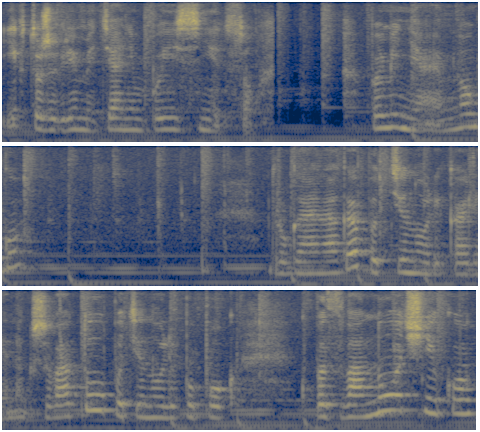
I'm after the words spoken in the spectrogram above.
и в то же время тянем поясницу. Поменяем ногу. Другая нога, подтянули колено к животу, потянули пупок к позвоночнику.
